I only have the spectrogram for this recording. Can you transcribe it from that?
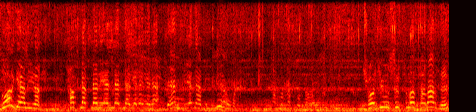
Zor geliyor. Tabletleri ellerine yere yere. Ben niye derdim biliyor musun? Çocuğu sırtıma sarardım.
